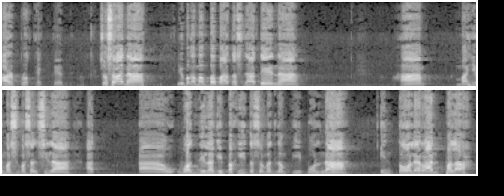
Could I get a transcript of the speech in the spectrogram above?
are protected. So sana, yung mga mambabatas natin, ha, ha mahimasmasan sila at ah, wag nilang ipakita sa madlang people na intolerant pala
